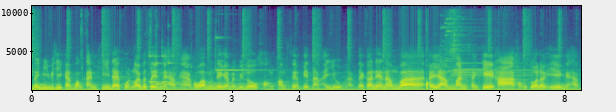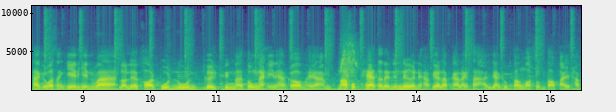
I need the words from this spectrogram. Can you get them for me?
ไม่มีวิธีการป้องกันที่ได้ผล 100%นะครับอ่าเพราะว่ามันเนื่องจากมันเป็นโรคของความเสื่อมเป็นตามอายุครับแต่ก็แนะนำว่าพยายามหมั่นสังเกตขาของตัวเราเองนะครับถ้าเกิดว่าสังเกตเห็นว่าหลอดเลือดขอดปูดนูนเกิดขึ้นมาตรงไหนนะครับก็พยายามมาพบแพทย์ตั้งแต่เนิ่นๆนะครับเพื่อรับการรักษาอย่างถูกต้องเหมาะสมต่อไปครับ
